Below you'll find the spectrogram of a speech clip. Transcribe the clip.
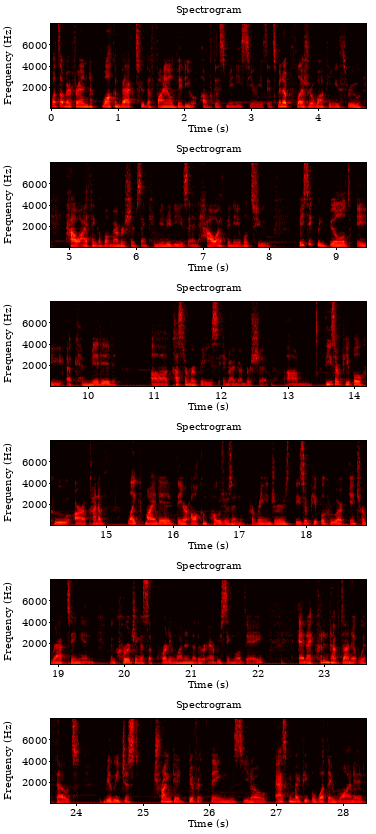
What's up, my friend? Welcome back to the final video of this mini series. It's been a pleasure walking you through how I think about memberships and communities and how I've been able to basically build a, a committed uh, customer base in my membership. Um, these are people who are kind of like-minded. They are all composers and arrangers. These are people who are interacting and encouraging and supporting one another every single day. And I couldn't have done it without really just trying to different things, you know, asking my people what they wanted,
